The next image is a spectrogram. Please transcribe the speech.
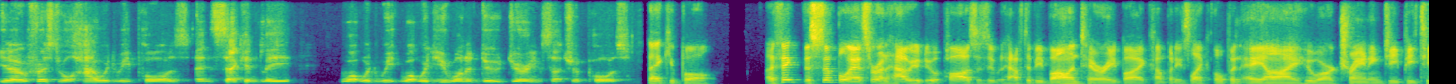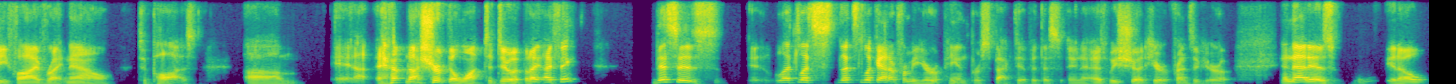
you know? First of all, how would we pause? And secondly, what would we what would you want to do during such a pause? Thank you, Paul. I think the simple answer on how you do a pause is it would have to be voluntary by companies like OpenAI, who are training GPT-5 right now to pause. Um, and, I, am not sure if they'll want to do it, but I, I think this is let, let's let's look at it from a European perspective at this, and as we should here at Friends of Europe, and that is, you know,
